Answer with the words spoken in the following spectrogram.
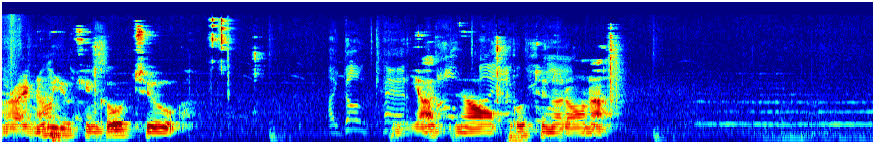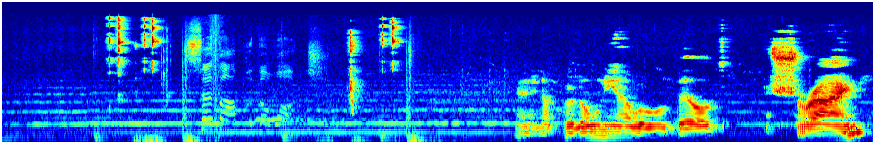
Ready Alright, now you can go to. Yad. No, go to. Narona. And in Apollonia, we will build a shrine.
